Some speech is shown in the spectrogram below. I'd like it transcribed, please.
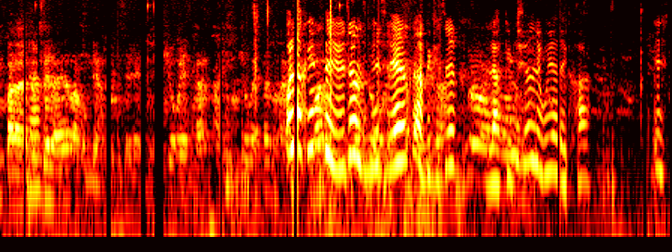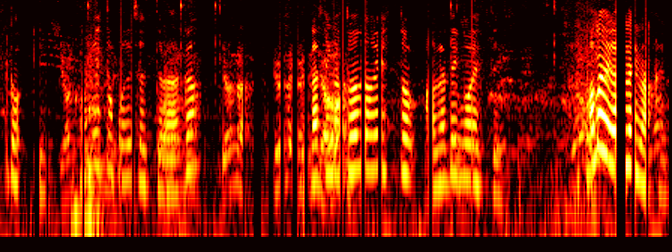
Para la ah. Tercera Guerra Mundial. Excelente. Yo voy a estar ahí. Yo voy a estar con la Hola gente de YouTube, una aplicación. La descripción le voy a dejar esto. Con esto puedes entrar acá. Acá tengo todo esto. Acá tengo este. Vamos a agregar una imagen.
